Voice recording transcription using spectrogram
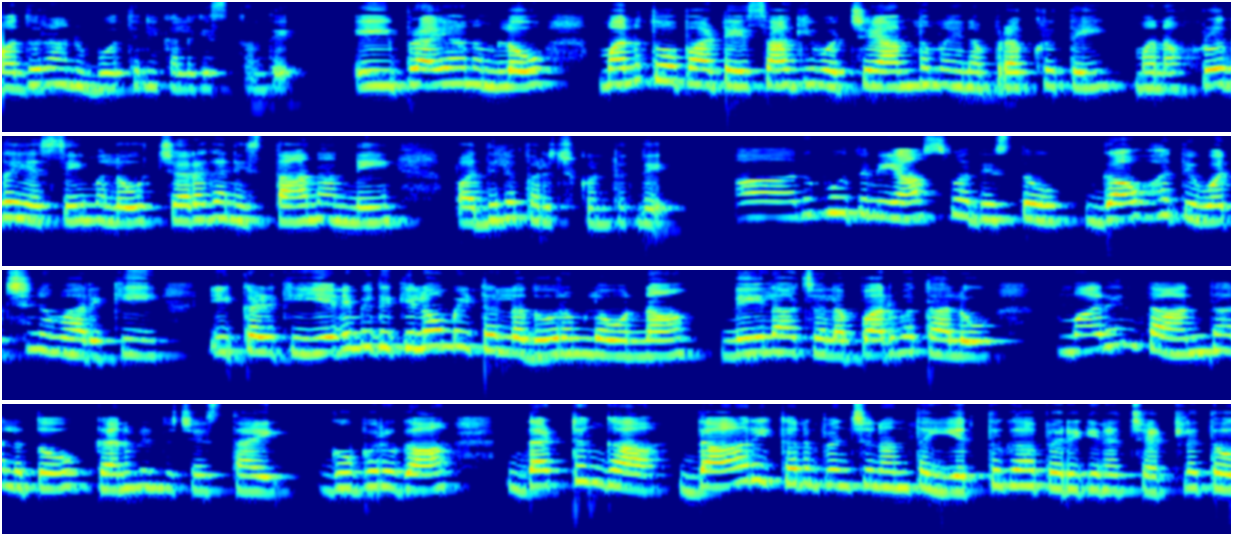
మధురానుభూతిని కలిగిస్తుంది. ఈ ప్రయాణంలో మనతో పాటే సాగి వచ్చే అందమైన ప్రకృతి మన హృదయ సీమలో చెరగని స్థానాన్ని పదిలపరుచుకుంటుంది. ఆ అనుభూతిని ఆస్వాదిస్తూ గౌహతి వచ్చిన వారికి ఇక్కడికి ఎనిమిది కిలోమీటర్ల దూరంలో ఉన్న నీలాచల పర్వతాలు మరింత అందాలతో కనువిందు చేస్తాయి. గుబురుగా దట్టంగా దారి కనిపించినంత ఎత్తుగా పెరిగిన చెట్లతో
